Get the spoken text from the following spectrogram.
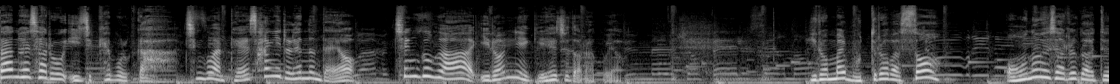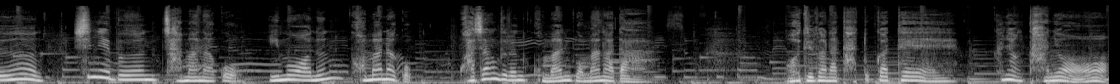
딴 회사로 이직해볼까 친구한테 상의를 했는데요. 친구가 이런 얘기 해주더라고요. 이런 말 못 들어봤어? 어느 회사를 가든 신입은 자만하고 임원은 거만하고 과장들은 고만고만하다. 어딜 가나 다 똑같아. 그냥 다녀.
